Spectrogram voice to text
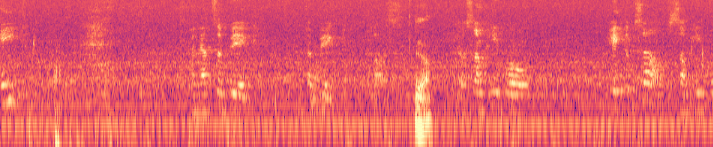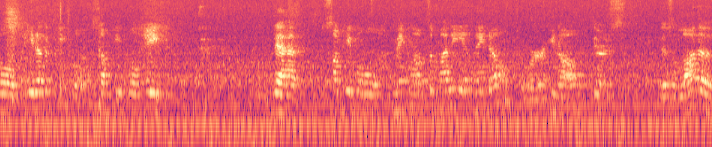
hate. And that's a big, a big plus. Yeah, You know, some people hate themselves, some people hate other people, some people hate that some people make lots of money and they don't, or, you know, there's, there's a lot of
